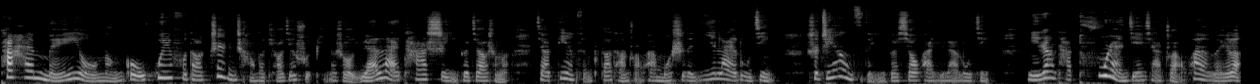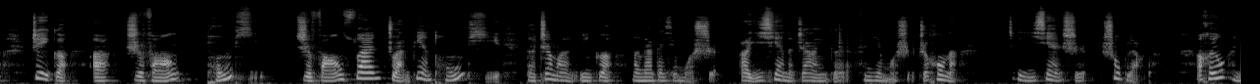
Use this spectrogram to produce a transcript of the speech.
它还没有能够恢复到正常的调节水平的时候，原来它是一个叫什么叫淀粉葡萄糖转化模式的依赖路径，是这样子的一个消化依赖路径。你让它突然间下转换为了这个啊脂肪酮体、脂肪酸转变酮体的这么一个能量代谢模式啊，胰腺的这样一个分解模式之后呢，这个胰腺是受不了的啊，很有可能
